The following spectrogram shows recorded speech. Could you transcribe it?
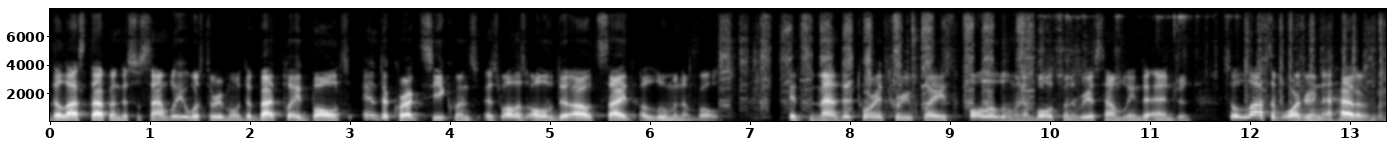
The last step in this assembly was to remove the bed plate bolts in the correct sequence as well as all of the outside aluminum bolts. It's mandatory to replace all aluminum bolts when reassembling the engine, so lots of ordering ahead of me.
